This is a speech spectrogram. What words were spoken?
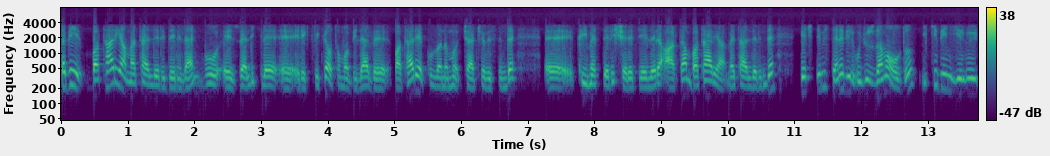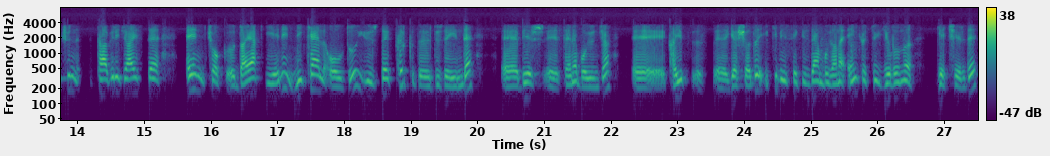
Tabii batarya metalleri denilen bu özellikle e, elektrikli otomobiller ve batarya kullanımı çerçevesinde e, kıymetleri, şerefiyeleri artan batarya metallerinde geçtiğimiz sene bir ucuzlama oldu. 2023'ün tabiri caizse en çok dayak yiyeni nikel oldu. %40 düzeyinde e, bir e, sene boyunca e, kayıp yaşadı. 2008'den bu yana en kötü yılını geçirdi.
